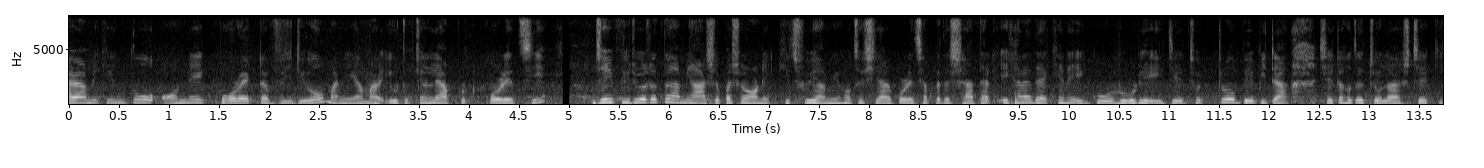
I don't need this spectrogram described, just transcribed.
আর আমি কিন্তু অনেক বড় একটা ভিডিও মানে আমার ইউটিউব চ্যানেলে আপলোড করেছি। যেই ভিডিওটাতে আমি আশেপাশের অনেক কিছুই আমি হচ্ছে শেয়ার করেছি আপনাদের সাথে, আর এখানে দেখেন এই গরুর এই যে ছোট্ট বেবিটা সেটা হচ্ছে চলে আসছে, কি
